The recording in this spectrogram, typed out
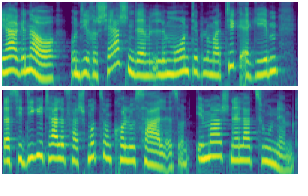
Ja, genau. Und die Recherchen der Le Monde Diplomatique ergeben, dass die digitale Verschmutzung kolossal ist und immer schneller zunimmt.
